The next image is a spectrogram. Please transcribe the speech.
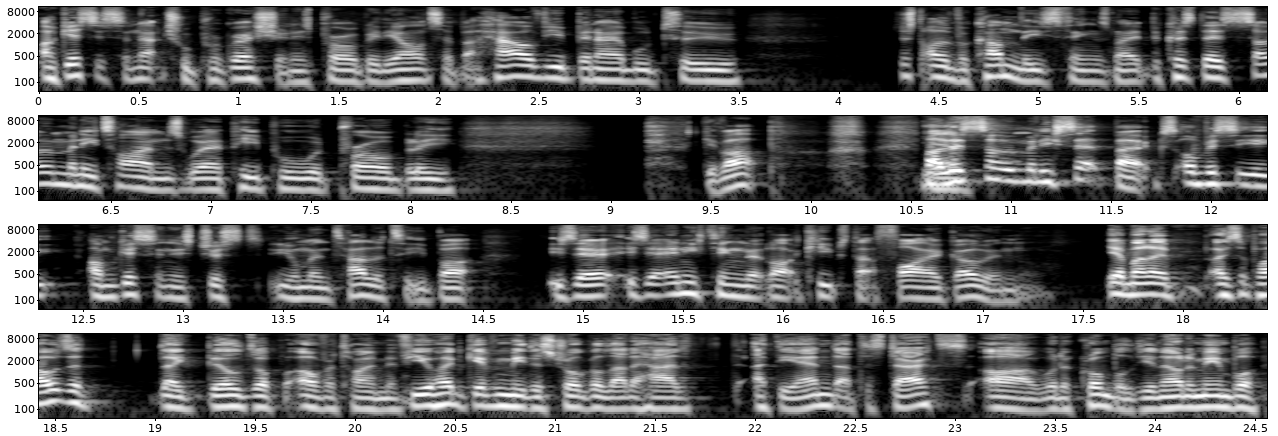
I guess it's a natural progression, is probably the answer. But how have you been able to just overcome these things, mate? Because there's so many times where people would probably give up. like Yeah. there's so many setbacks. Obviously, I'm guessing it's just your mentality. But is there is there anything that like keeps that fire going? Yeah, man, I, I suppose it like builds up over time. If you had given me the struggle that I had at the end, at the start, oh, I would have crumbled. You know what I mean? But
